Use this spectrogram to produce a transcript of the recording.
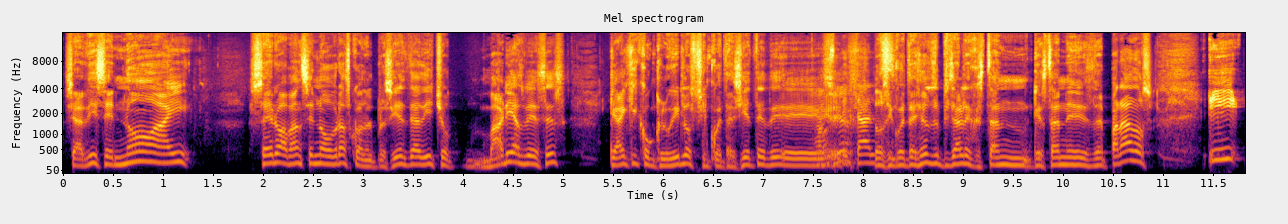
sea, dice, no hay cero avance en obras cuando el presidente ha dicho varias veces que hay que concluir los 57 de los 57 hospitales que están que están eh, separados y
